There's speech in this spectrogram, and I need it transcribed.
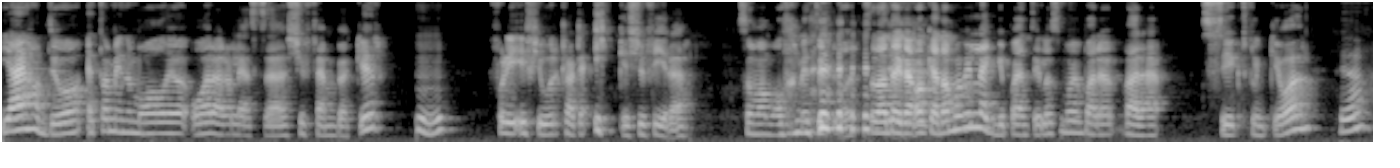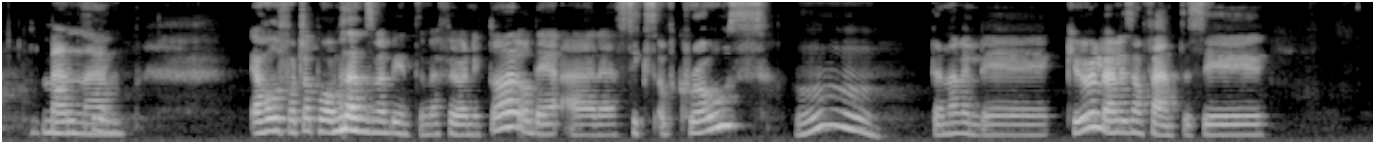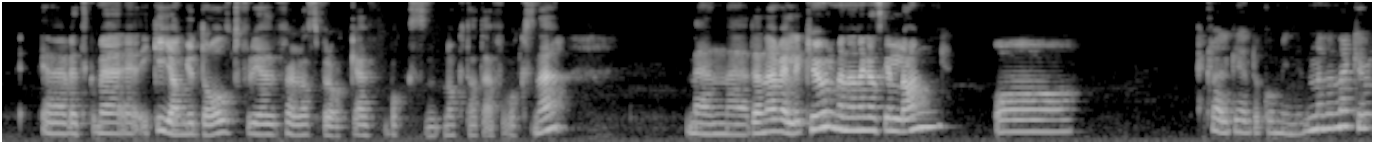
Jeg hadde jo, Et av mine mål i år er å lese 25 bøker. Mm. Fordi i fjor klarte jeg ikke 24, som var målet mitt i fjor. Så da tenkte jeg ok, da må vi legge på en til, og så må vi bare være sykt flinke i år. Ja. Men eh, jeg holder fortsatt på med den som jeg begynte med før nyttår, og det er Six of Crows. Mm. Den er veldig kul. Det er liksom fantasy Jeg vet ikke om jeg Ikke young adult, fordi jeg føler at språket er voksent nok til at det er for voksne. Men eh, den er veldig kul, men den er ganske lang. Og Jeg klarer ikke helt å komme inn i den, men den er kul.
